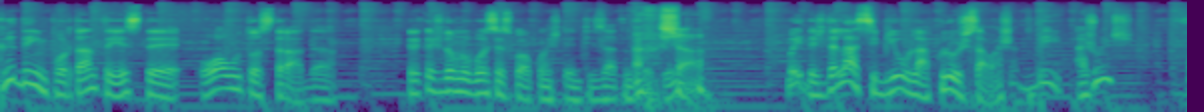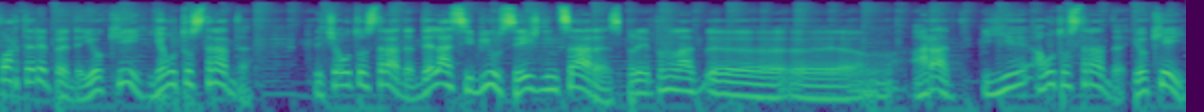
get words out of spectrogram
cât de importantă este o autostradă. Cred că și domnul Băsescu a conștientizat între timp. Așa. Băi, deci de la Sibiu la Cluj sau așa, băi, ajungi foarte repede, e ok, e autostradă. Deci e autostradă. De la Sibiu să ieși din țară spre până la uh, uh, Arad, e autostradă, e ok.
